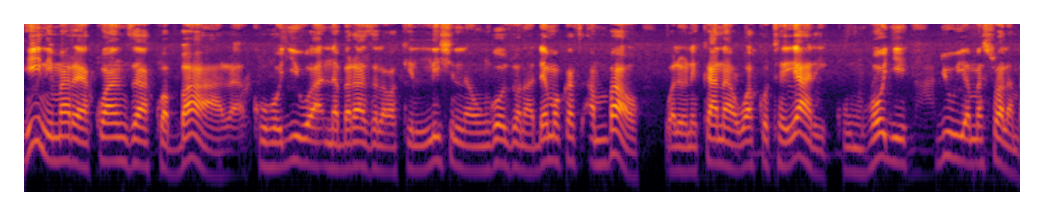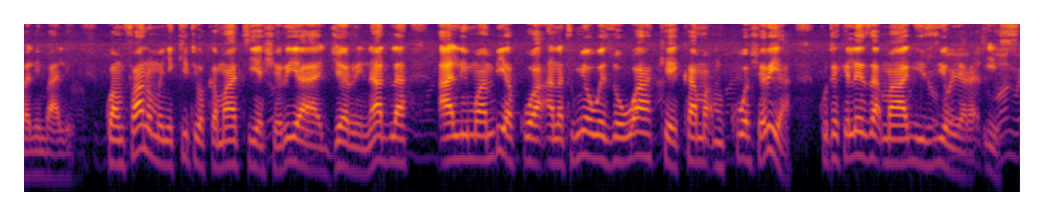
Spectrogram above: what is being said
Hii ni mara ya kwanza kwa Barr kuhojiwa na baraza la wawakilishi linaloongozwa na Democrats ambao walionekana wako tayari kumhoji juu ya masuala mbalimbali. Kwa mfano, mwenyekiti wa kamati ya sheria Jerry Nadler alimwambia kuwa anatumia uwezo wake kama mkuu wa sheria kutekeleza maagizio ya rais.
